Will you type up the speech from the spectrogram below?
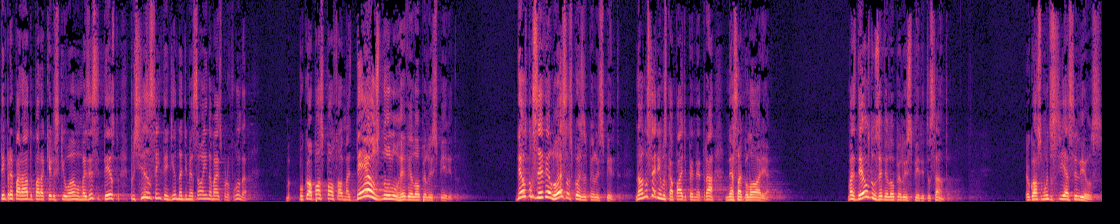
tem preparado para aqueles que o amam. Mas esse texto precisa ser entendido na dimensão ainda mais profunda. Porque o apóstolo Paulo fala, mas Deus nulo revelou pelo Espírito. Deus nos revelou essas coisas pelo Espírito. Nós não seríamos capazes de penetrar nessa glória. Mas Deus nos revelou pelo Espírito Santo. Eu gosto muito do C.S. Lewis.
